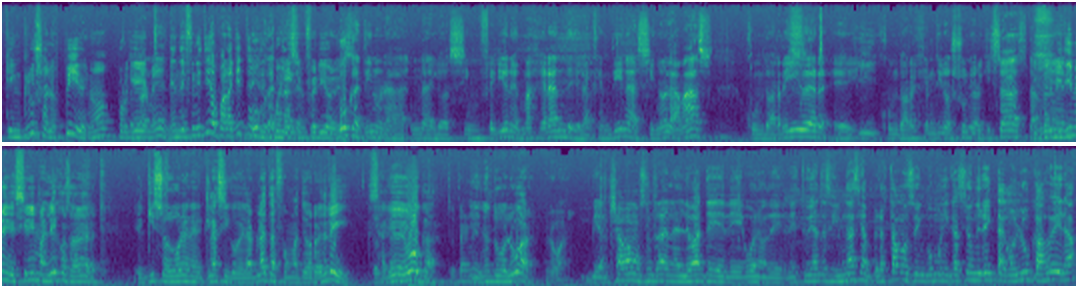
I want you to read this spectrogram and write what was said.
que incluya a los pibes, ¿no? Porque Totalmente. en definitiva, ¿para qué tenés Boca después las inferiores? Boca tiene una, una de las inferiores más grandes de la Argentina, si no la más, junto a River eh, y junto a Argentino Junior quizás. Y También. permitime que sin ir más lejos, a ver, el que hizo el gol en el Clásico de La Plata fue Mateo Redrey. Salió de Boca totalmente. y no tuvo lugar, pero bueno. Bien, ya vamos a entrar en el debate de, bueno, de, de estudiantes y gimnasia, pero estamos en comunicación directa con Lucas Vera,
